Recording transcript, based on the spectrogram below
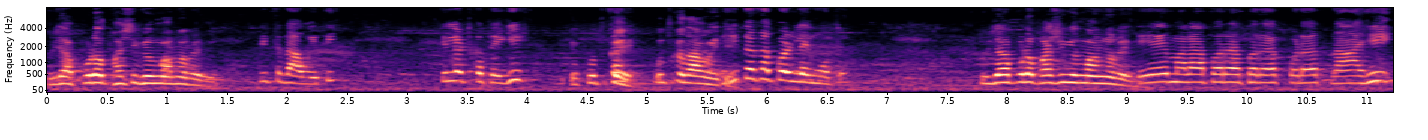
तुझ्या पुढं फाशी घेऊन मारणार आहे मी. तिथं जाव आहे ती. ती लटकत आहे घे. ते कुचक आहे. कुचक दाव आहे ते. इथंच पडलंय मोठं. तुझ्या पुढं फाशी घेऊन मारणार आहे. ते मला फरक फरक पडत नाही.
